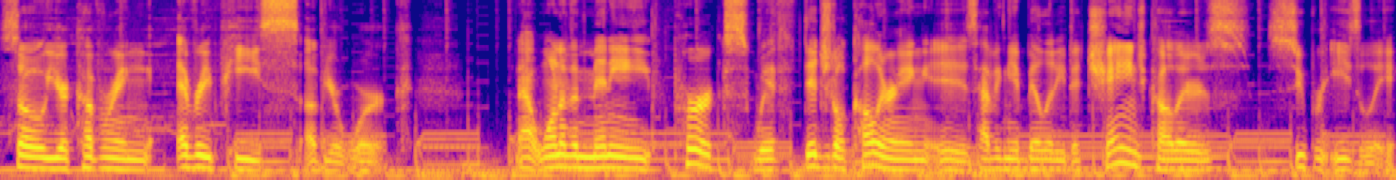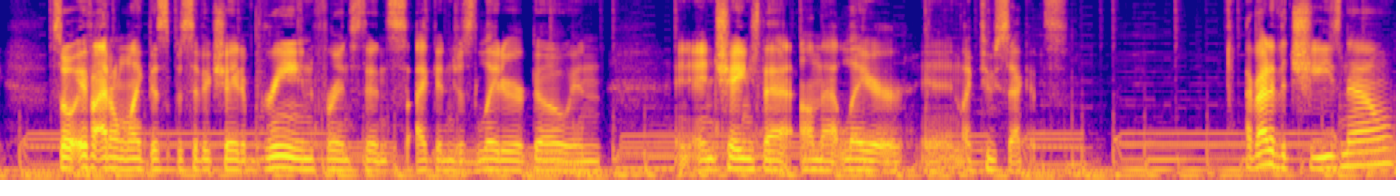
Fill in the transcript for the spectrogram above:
so you're covering every piece of your work. Now, one of the many perks with digital coloring is having the ability to change colors super easily. So if I don't like this specific shade of green, for instance, I can just later go and, and change that on that layer in like two seconds. I've added the cheese now.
